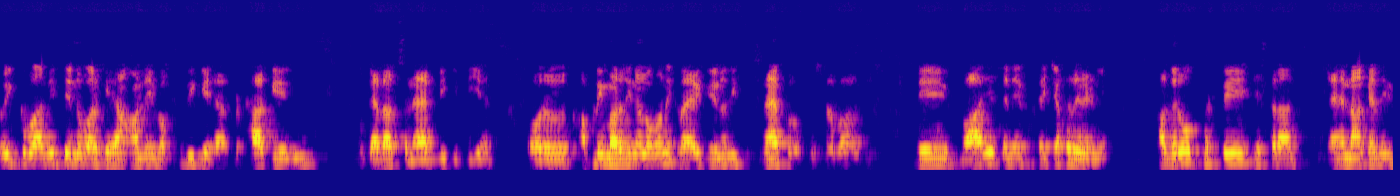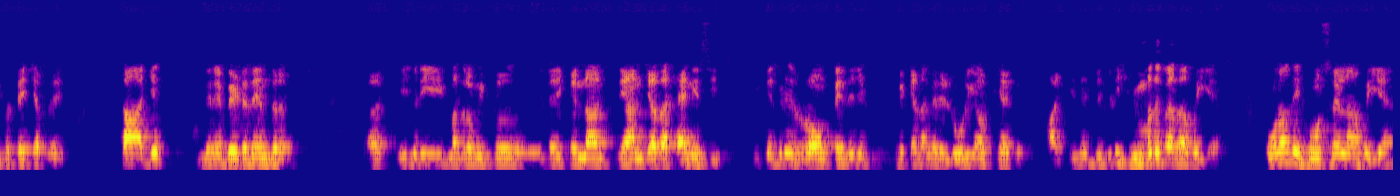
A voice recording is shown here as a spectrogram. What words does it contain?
ਉਹ ਇੱਕ ਵਾਰ ਨਹੀਂ, ਤਿੰਨ ਵਾਰ ਕਿਹਾ ਆਂਦੇ ਵਕਤ ਵੀ ਕਿਹਾ, ਬਿਠਾ ਕੇ ਬਕਾਇਦਾ ਸਨੈਪ ਵੀ ਕੀਤੀ ਹੈ। ਔਰ ਆਪਣੀ ਮਰਜ਼ੀ ਨਾਲ ਉਹਨਾਂ ਨੇ ਕਰਾਇਆ ਕਿ ਇਹਨਾਂ ਦੀ ਸਨੈਪ ਕਰੋ ਮਿਸਟਰ ਬਾਲ ਦੀ। ਤੇ ਬਾਅਦ ਇਹ ਤਿੰਨੇ ਫੱਟੇ ਚੱਕਦੇ ਨੇ ਨੇ ਅਗਰ ਉਹ ਫੱਟੇ ਇਸ ਤਰ੍ਹਾਂ ਐ ਨਾ ਕਹਿੰਦੇ ਵੀ ਫੱਟੇ ਚੱਕਦੇ, ਤਾਂ ਅੱਜ ਮੇਰੇ ਬੇਟੇ ਦੇ ਅੰਦਰ ਇਹ ਜਿਹੜੀ ਮਤਲਬ ਇੱਕ, ਇਹਦਾ ਇੱਕ ਇੰਨਾ ਧਿਆਨ ਜ਼ਿਆਦਾ ਹੈ ਨਹੀਂ ਸੀ ਕਿ ਜਿਹੜੇ ਰੌਂਗਟੇ ਦੇ ਜਿਵੇਂ ਕਹਿੰਦਾ ਮੇਰੇ ਲੋਰੀਆਂ ਉੱਠੀਆਂ ਕਿ ਅੱਜ ਇਹਦੇ 'ਚ ਜਿਹੜੀ ਹਿੰਮਤ ਪੈਦਾ ਹੋਈ ਹੈ, ਉਹਨਾਂ ਦੇ ਹੌਸਲੇ ਨਾਲ ਹੋਈ ਹੈ।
